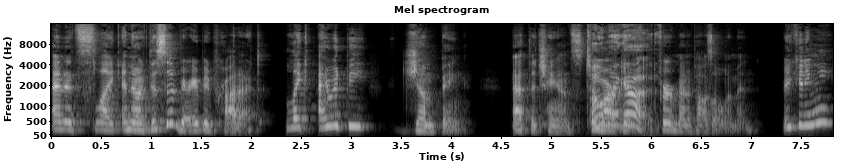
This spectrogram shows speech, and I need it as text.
and it's like, and they're like, this is a very big product. Like, I would be jumping at the chance to Oh market for menopausal women. Are you kidding me?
